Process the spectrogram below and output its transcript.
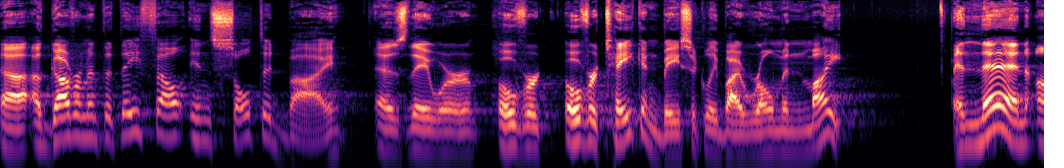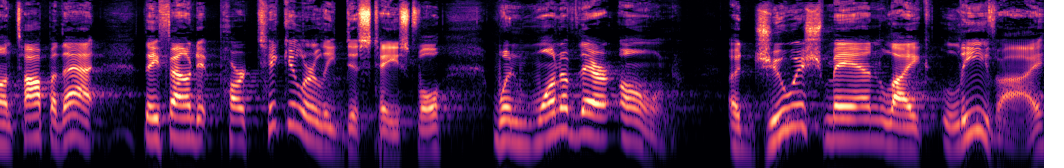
uh, a government that they felt insulted by as they were over, overtaken basically by Roman might. And then, on top of that, they found it particularly distasteful when one of their own, a Jewish man like Levi,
